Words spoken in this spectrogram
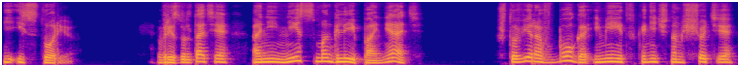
и историю. В результате они не смогли понять, что вера в Бога имеет в конечном счете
